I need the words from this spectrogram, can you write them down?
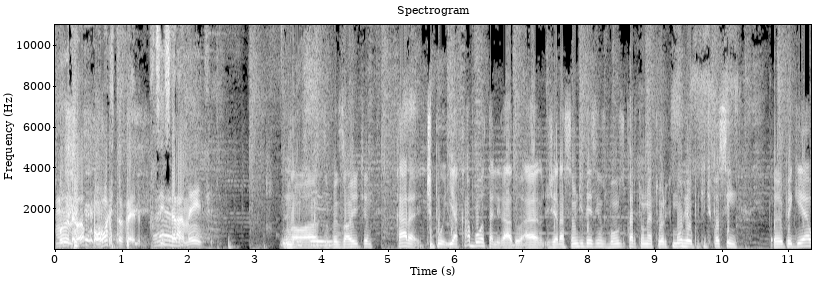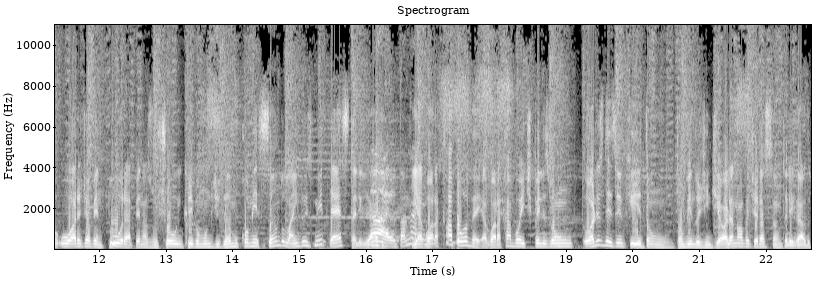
Mano, é uma bosta, velho. É. Sinceramente. Nossa, o pessoal hateando. Cara, tipo, e acabou, tá ligado? A geração de desenhos bons do Cartoon Network morreu, porque, tipo assim, eu peguei o Hora de Aventura, apenas um show, Incrível Mundo de Gamo, começando lá em 2010, tá ligado? Ah, eu também. E agora acabou, velho. Agora acabou. E, tipo, eles vão. Olha os desenhos que estão vindo hoje em dia. Olha a nova geração, tá ligado?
